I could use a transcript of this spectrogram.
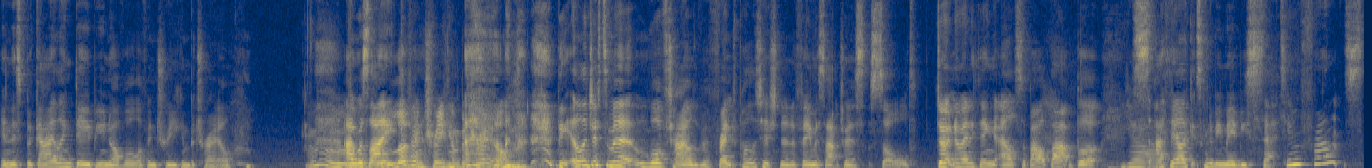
in this beguiling debut novel of intrigue and betrayal. Ooh, I was like- love intrigue and betrayal. the illegitimate love child of a French politician and a famous actress sold. Don't know anything else about that, but Yeah. I feel like it's going to be maybe set in France.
